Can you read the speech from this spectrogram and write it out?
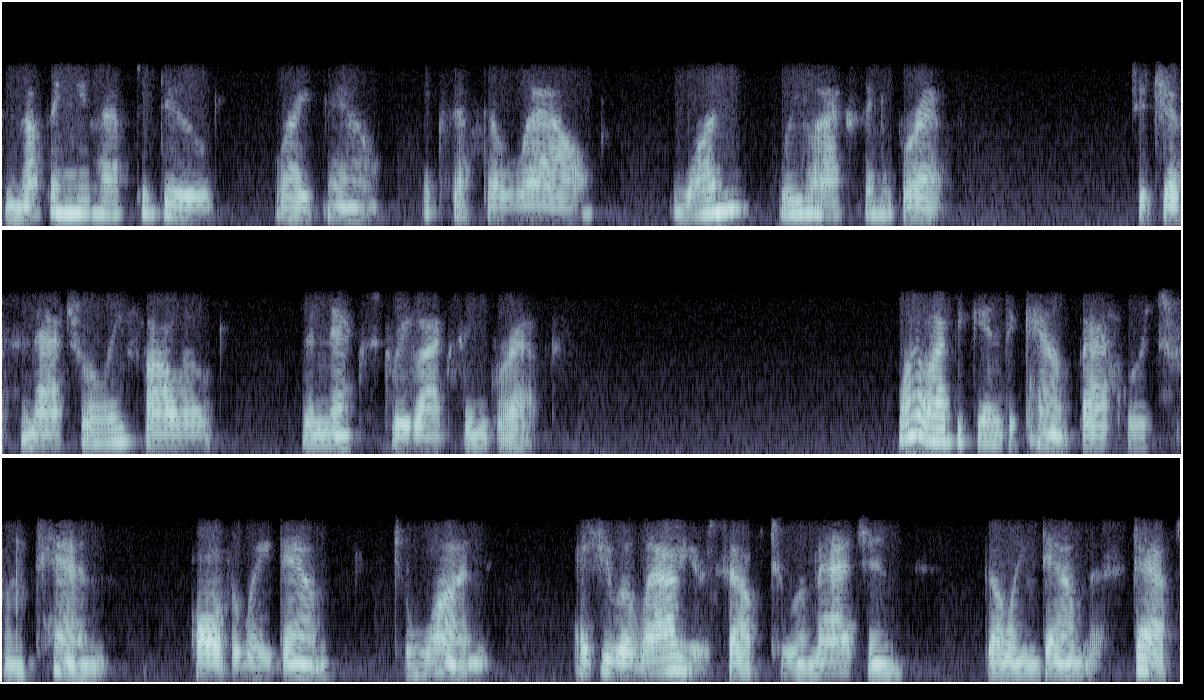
nothing you have to do right now except allow one relaxing breath to just naturally follow the next relaxing breath. While I begin to count backwards from 10 all the way down to 1, as you allow yourself to imagine going down the steps,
